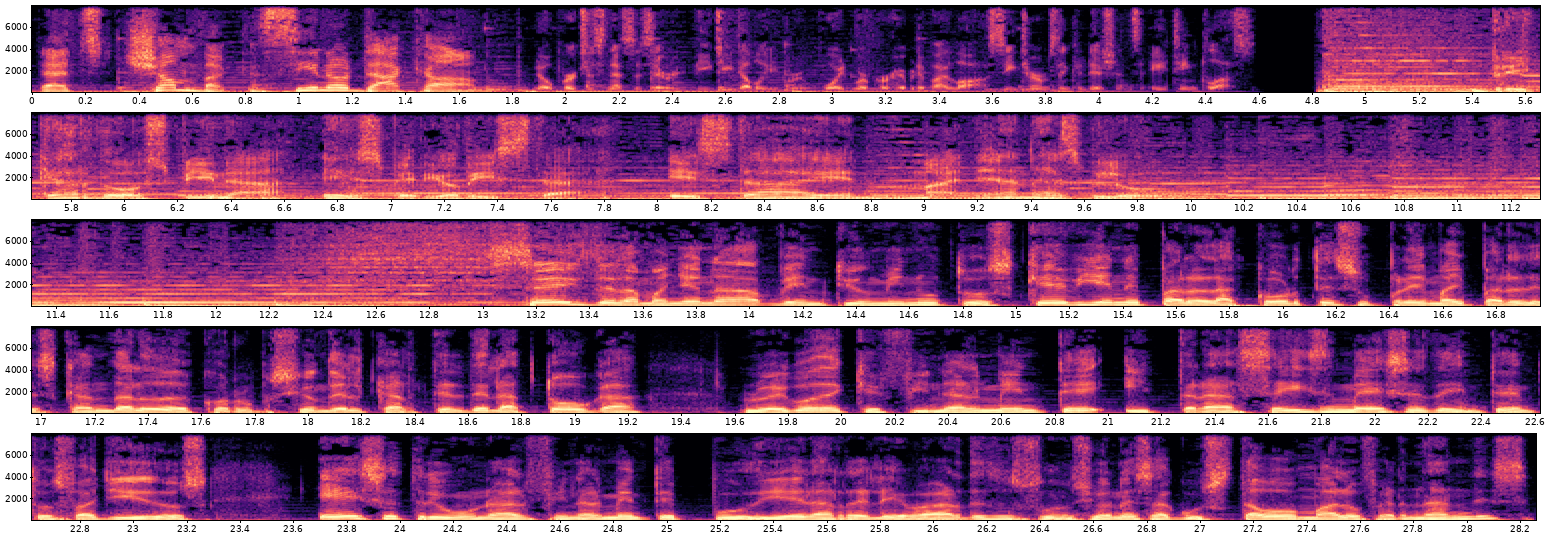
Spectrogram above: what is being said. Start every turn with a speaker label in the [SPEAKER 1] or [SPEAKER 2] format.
[SPEAKER 1] That's chumbacasino.com.
[SPEAKER 2] No purchase necessary. BGW. Void were prohibited by law. See terms and conditions. 18 plus.
[SPEAKER 3] Ricardo Ospina es periodista. Está en Mañanas Blue.
[SPEAKER 4] 6 de la mañana, 21 minutos. ¿Qué viene para la Corte Suprema y para el escándalo de corrupción del cartel de la toga, luego de que finalmente y tras seis meses de intentos fallidos, ese tribunal finalmente pudiera relevar de sus funciones a Gustavo Malo Fernández?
